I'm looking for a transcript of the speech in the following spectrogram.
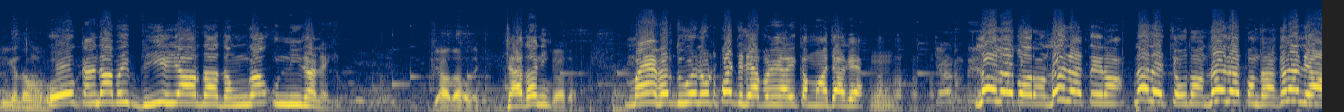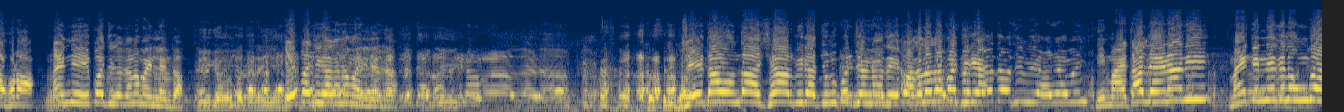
ਕੀ ਕਹਿੰਦਾ ਹੁਣ? ਉਹ ਕਹਿੰਦਾ ਬਈ 20000 ਦਾ ਦਊਂਗਾ 19 ਦਾ ਲੈ ਜਾਓ। ਜ਼ਿਆਦਾ ਉਹਦੇ। ਜ਼ਿਆਦਾ ਨਹੀਂ? ਜ਼ਿਆਦਾ। ਮੈਂ ਫਿਰ ਦੂਏ ਲੋਟ ਭੱਜ ਲਿਆ ਆਪਣੇ ਵਾਲੇ ਕੰਮਾਂ 'ਚ ਆ ਗਿਆ। ਲੈ ਲੈ 12 ਲੈ ਲੈ 13 ਲੈ ਲੈ 14 ਲੈ ਲੈ 15 ਕਹਿੰਦਾ ਲਿਆ ਫੜਾ। ਐਨੇ ਇਹ ਭੱਜ ਗਿਆ ਕਹਿੰਦਾ ਮੈਂ ਨਹੀਂ ਲੈਂਦਾ। ਠੀਕ ਹੈ ਫਿਰ ਭੱਜਣਾ ਹੀ ਹੈ ਇਹ ਭੱਜ ਗਿਆ ਕਹਿੰਦਾ ਮੈਂ ਨਹੀਂ ਲੈਂਦਾ। ਸਤਿ ਸ੍ਰੀ ਅਕਾਲ। ਜੇ ਤਾਂ ਹੁੰਦਾ ਹੁਸ਼ਿਆਰ ਵੀ ਰਾਜੂ ਨੂੰ ਭੱਜਣ ਨਾ ਦੇ ਅਗਲਾ ਤਾਂ ਭੱਜ ਗਿਆ। ਅਸੀਂ ਵੀ ਆ ਜਾ ਬਈ। ਨਹੀਂ ਮੈਂ ਤਾਂ ਲੈਣਾ ਨਹੀਂ। ਮੈਂ ਕਿੰਨੇ ਕੁ ਲਊਂਗਾ?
